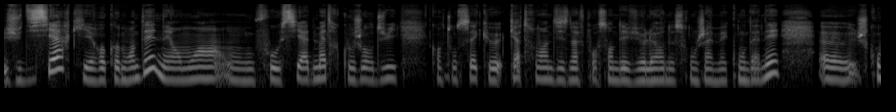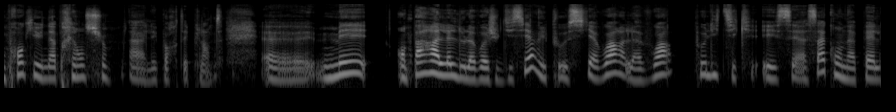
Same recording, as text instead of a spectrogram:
judiciaire qui est recommandée. Néanmoins, il faut aussi admettre qu'aujourd'hui, quand on sait que 99% des violeurs ne seront jamais condamnés, je comprends qu'il y ait une appréhension à aller porter plainte. mais en parallèle de la voie judiciaire, il peut aussi y avoir la voie Et c'est à ça qu'on appelle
